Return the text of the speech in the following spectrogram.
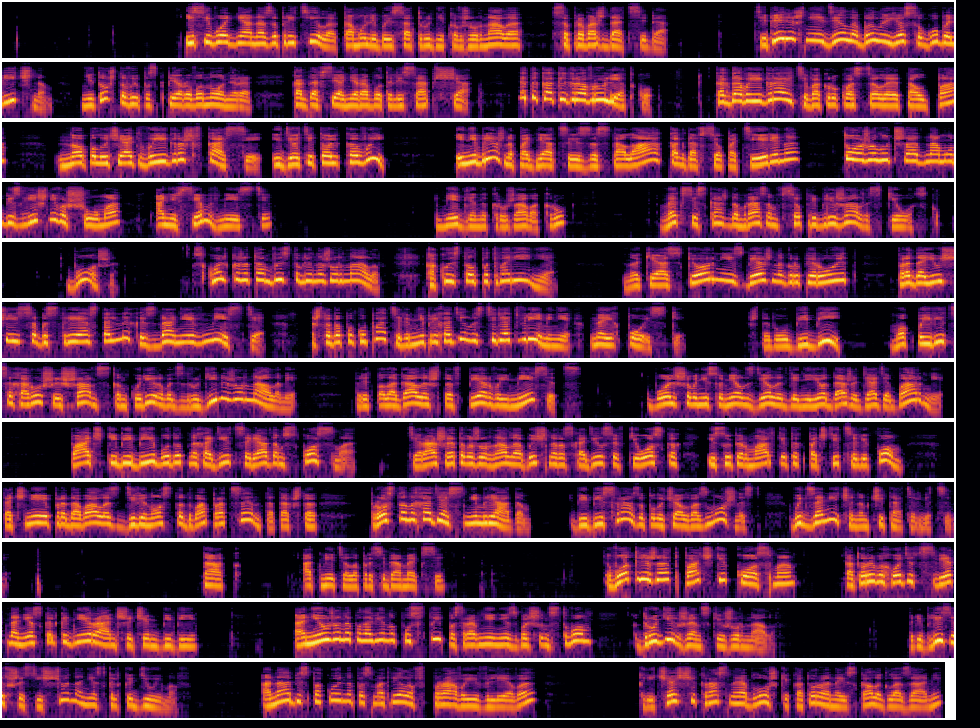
И сегодня она запретила кому-либо из сотрудников журнала сопровождать себя. Теперешнее дело было ее сугубо личным, не то что выпуск первого номера, когда все они работали сообща. Это как игра в рулетку. Когда вы играете, вокруг вас целая толпа, но получать выигрыш в кассе идете только вы. И небрежно подняться из-за стола, когда все потеряно, тоже лучше одному, без лишнего шума, а не всем вместе. Медленно кружа вокруг, Мэкси с каждым разом все приближалась к киоску. Боже! Сколько же там выставлено журналов! Какое столпотворение! Но киоскер неизбежно группирует продающиеся быстрее остальных издания вместе, чтобы покупателям не приходилось терять времени на их поиски. Чтобы у Биби мог появиться хороший шанс конкурировать с другими журналами, предполагалось, что в первый месяц большего не сумел сделать для нее даже дядя Барни, пачки Биби будут находиться рядом с Космо. Тираж этого журнала обычно расходился в киосках и супермаркетах почти целиком, точнее, продавалось 92%, так что, просто находясь с ним рядом, Биби сразу получал возможность быть замеченным читательницами. «Так», — отметила про себя Мэкси, — вот лежат пачки Космо, которые выходят в свет на несколько дней раньше, чем Биби. Они уже наполовину пусты по сравнению с большинством других женских журналов. Приблизившись еще на несколько дюймов, она обеспокоенно посмотрела вправо и влево, кричащей красной обложки, которую она искала глазами,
